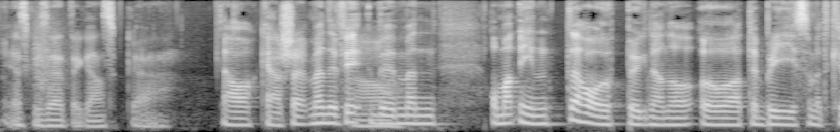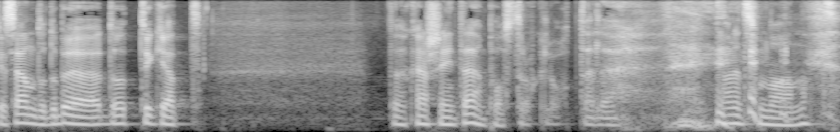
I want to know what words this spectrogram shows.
Jag skulle säga att det är ganska... Ja, kanske. Men, det, Ja. men om man inte har uppbyggnaden och, och att det blir som ett crescendo, då, bör, då tycker jag att då kanske det inte är en postrocklåt. Eller då är det inte som något annat.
